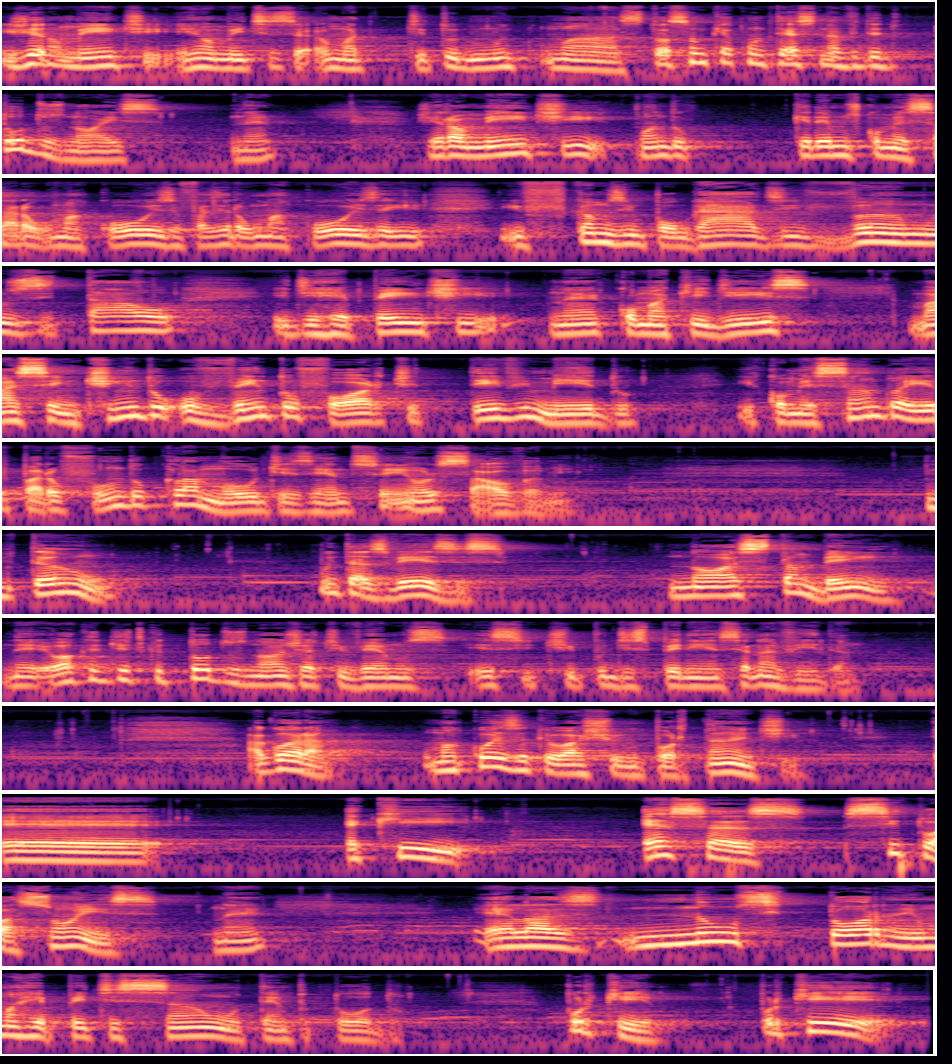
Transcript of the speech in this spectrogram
E geralmente, realmente, isso é uma atitude muito, uma situação que acontece na vida de todos nós, né? Geralmente, quando queremos começar alguma coisa, fazer alguma coisa e, e ficamos empolgados e vamos e tal, e de repente, né, como aqui diz, mas sentindo o vento forte, teve medo e começando a ir para o fundo, clamou, dizendo: Senhor, salva-me. Então, muitas vezes, nós também, né, eu acredito que todos nós já tivemos esse tipo de experiência na vida. Agora, uma coisa que eu acho importante é, é que essas situações, né, elas não se tornem uma repetição o tempo todo. Por quê? Porque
